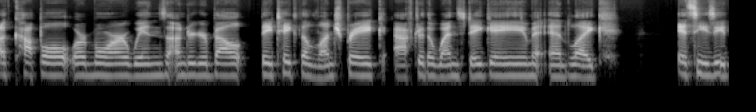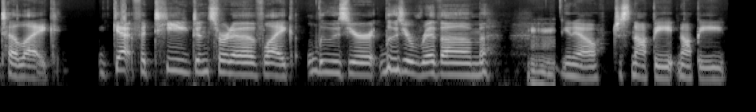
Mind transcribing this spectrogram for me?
a couple or more wins under your belt. They take the lunch break after the Wednesday game and like it's easy to like get fatigued and sort of like lose your lose your rhythm Mhm. you know just not be not be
